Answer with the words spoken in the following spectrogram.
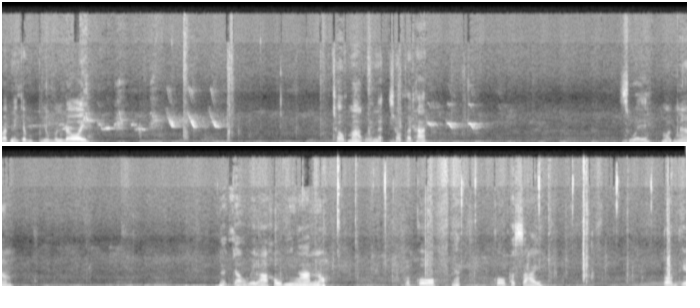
วัดนี้จะอยู่บนดอย ชอบมากเลยเนะี่ยชอบพระธาตุสวยงดงาม เนี่ยเจ้าเวลาเขามีงานเนาะก็ก่อเนี่ยก่อพระไซตอนที่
